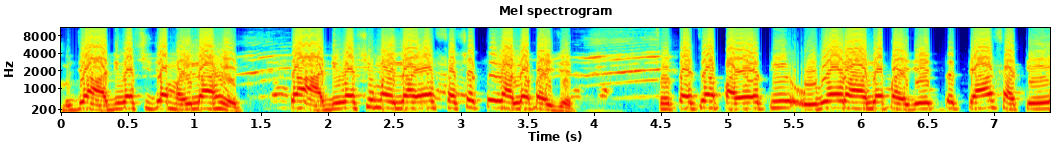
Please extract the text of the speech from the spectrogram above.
म्हणजे आदिवासी ज्या महिला आहेत त्या आदिवासी महिला या सशक्त झाल्या पाहिजेत. स्वतःच्या पायावरती उभ्या राहिल्या पाहिजेत. तर त्यासाठी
